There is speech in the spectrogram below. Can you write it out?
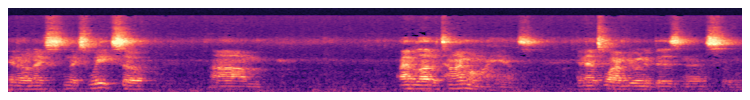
you know next next week. So um, I have a lot of time on my hands, and that's why I'm doing the business and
